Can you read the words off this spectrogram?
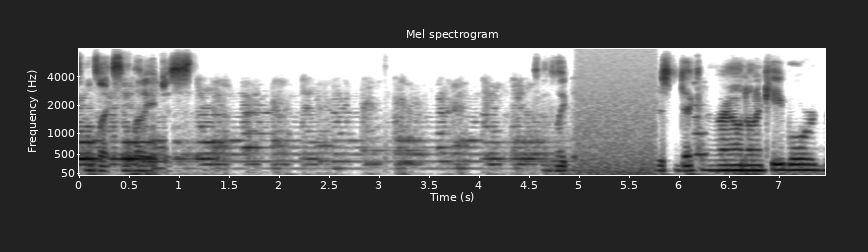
Sounds like somebody just. Like just dicking around on a keyboard.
